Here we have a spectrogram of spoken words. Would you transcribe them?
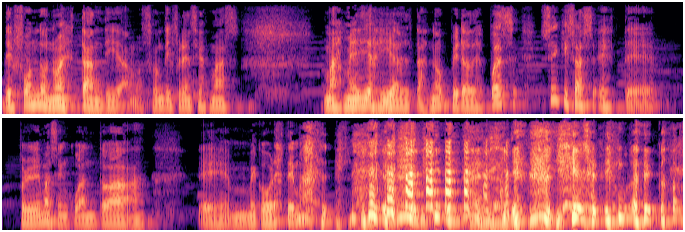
de fondo no están, digamos, son diferencias más, más medias y altas, ¿no? Pero después sí quizás este, problemas en cuanto a eh, me cobraste mal y ese tipo de cosas.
